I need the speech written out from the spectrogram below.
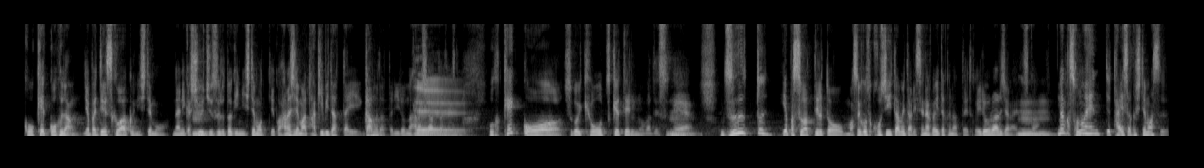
こう結構普段、やっぱりデスクワークにしても、何か集中するときにしてもっていう話で、まあ焚き火だったり、ガムだったり、いろんな話あったんです。けど、え。僕結構すごい気をつけてるのがですね、ずっとやっぱ座ってると、まあそれこそ腰痛めたり背中痛くなったりとかいろいろあるじゃないですか。うんうん。なんかその辺って対策してます？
